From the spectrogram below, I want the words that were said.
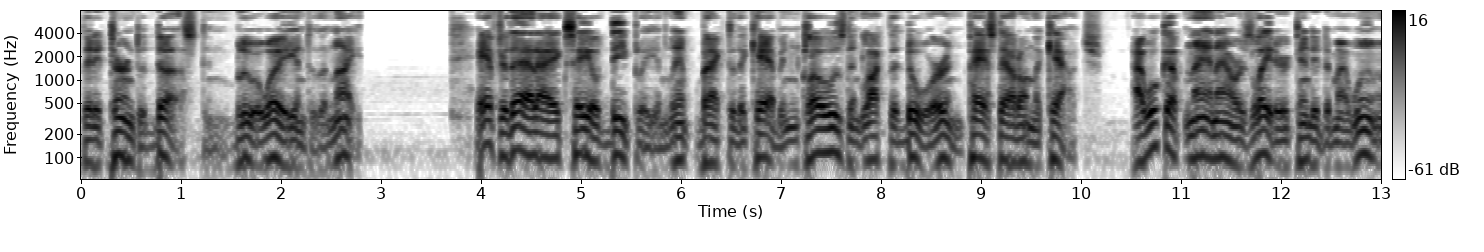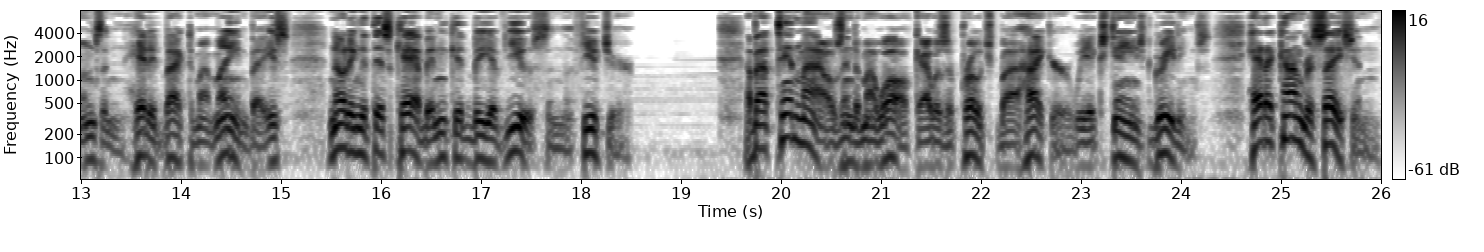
But it turned to dust and blew away into the night. After that, I exhaled deeply and limped back to the cabin, closed and locked the door, and passed out on the couch. I woke up nine hours later, tended to my wounds, and headed back to my main base, noting that this cabin could be of use in the future. About ten miles into my walk, I was approached by a hiker. We exchanged greetings, had a conversation,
